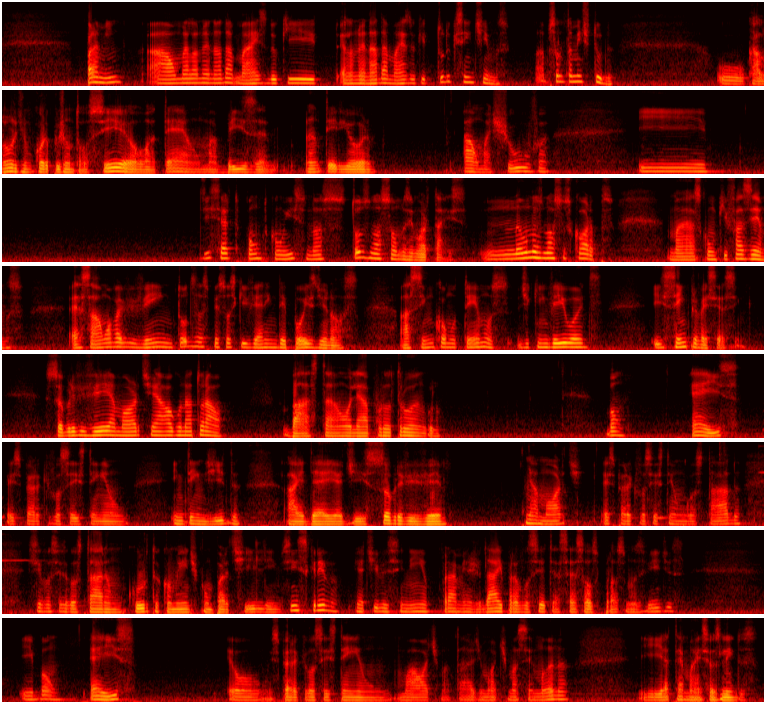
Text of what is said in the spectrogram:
Para mim, a alma ela não é nada mais do que ela não é nada mais do que tudo que sentimos, absolutamente tudo. O calor de um corpo junto ao seu, até uma brisa anterior a uma chuva e de certo ponto com isso nós todos nós somos imortais, não nos nossos corpos, mas com o que fazemos. Essa alma vai viver em todas as pessoas que vierem depois de nós, assim como temos de quem veio antes. E sempre vai ser assim. Sobreviver à morte é algo natural. Basta olhar por outro ângulo. Bom, é isso. Eu espero que vocês tenham entendido a ideia de sobreviver à morte. Eu espero que vocês tenham gostado. Se vocês gostaram, curta, comente, compartilhe, se inscreva e ative o sininho para me ajudar e para você ter acesso aos próximos vídeos. E bom, é isso. Eu espero que vocês tenham uma ótima tarde, uma ótima semana e até mais, seus lindos.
